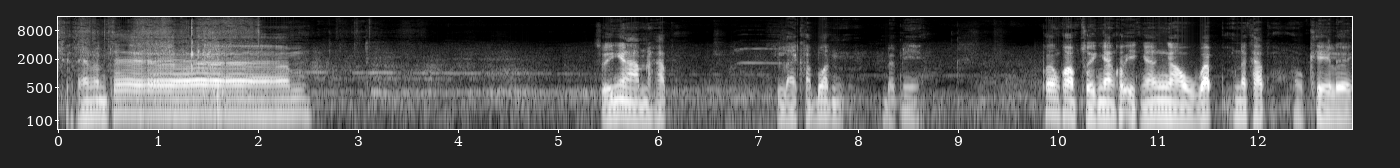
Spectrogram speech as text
เสร็จแล้วมันแทมสวยงามนะครับ ลายคาร์บอนแบบนี้ เพิ่มความสวยงามเขาอีกนะเงาแวบนะครับ โอเคเลย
